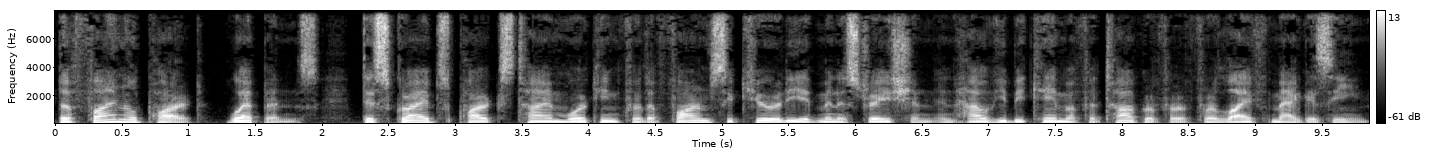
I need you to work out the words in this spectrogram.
The final part, Weapons, describes Park's time working for the Farm Security Administration and how he became a photographer for Life magazine.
